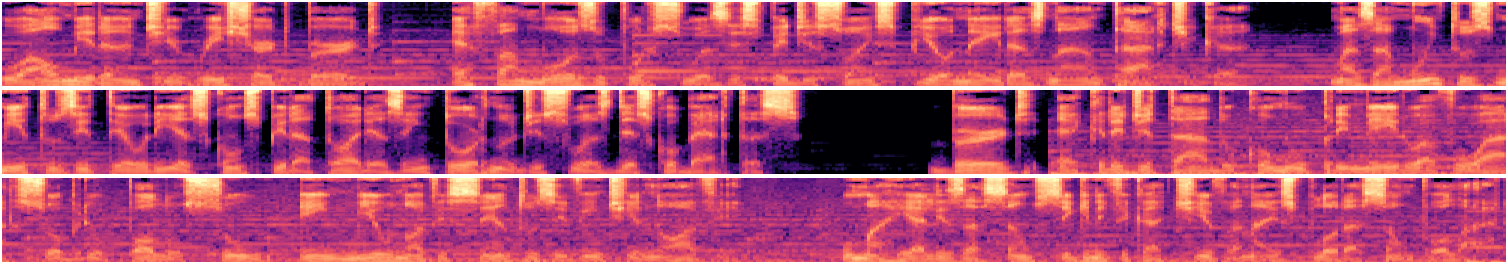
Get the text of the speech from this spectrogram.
O almirante Richard Byrd é famoso por suas expedições pioneiras na Antártica, mas há muitos mitos e teorias conspiratórias em torno de suas descobertas. Byrd é acreditado como o primeiro a voar sobre o Polo Sul em 1929 uma realização significativa na exploração polar.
